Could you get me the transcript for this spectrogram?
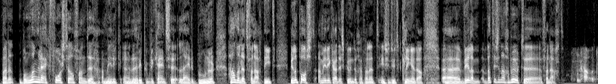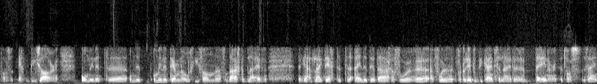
Maar een belangrijk voorstel van de, Amerika de Republikeinse leider Boehner haalde het vannacht niet. Willem Post, Amerika-deskundige van het instituut Klingendaal. Uh, Willem, wat is er nou gebeurd uh, vannacht? Nou, het was echt bizar om in, het, uh, om, de, om in de terminologie van uh, vandaag te blijven. Ja, het lijkt echt het einde der dagen voor, voor, de, voor de republikeinse leider Boehner. Het was zijn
